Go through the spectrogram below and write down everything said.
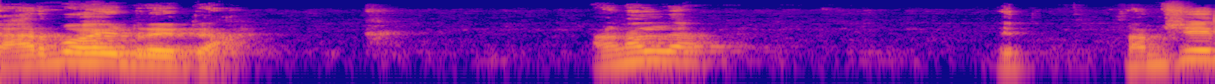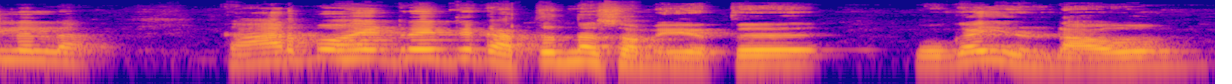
കാർബോഹൈഡ്രേറ്റാ ആണല്ലോ. സംശയമില്ലല്ലോ. കാർബോഹൈഡ്രേറ്റ് കത്തുന്ന സമയത്ത് പുകയുണ്ടാവും.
